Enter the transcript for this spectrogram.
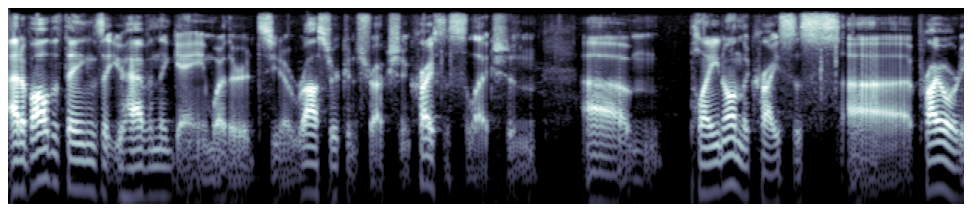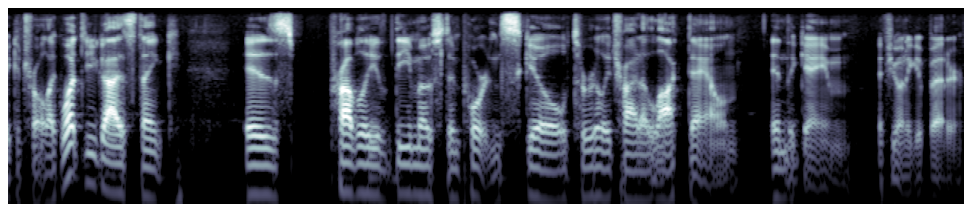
out of all the things that you have in the game, whether it's you know roster construction, crisis selection, um, playing on the crisis, uh, priority control, like what do you guys think is probably the most important skill to really try to lock down in the game if you want to get better?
